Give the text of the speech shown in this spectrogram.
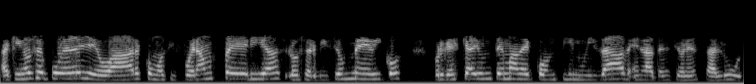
Aquí no se puede llevar como si fueran ferias los servicios médicos, porque es que hay un tema de continuidad en la atención en salud.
